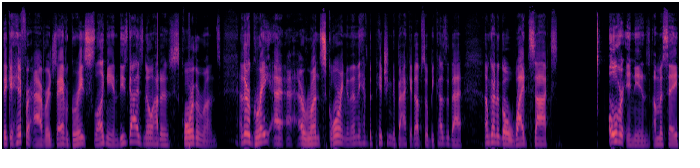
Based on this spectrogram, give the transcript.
They can hit for average. They have a great slugging, and these guys know how to score the runs. And they're great at, at, at run scoring, and then they have the pitching to back it up. So because of that, I'm gonna go White Sox over Indians. I'm gonna say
